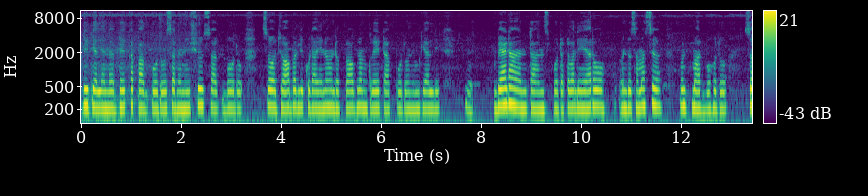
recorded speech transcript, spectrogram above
ಪ್ರೀತಿಯಲ್ಲಿ ಅಂದರೆ ಬ್ರೇಕಪ್ ಆಗ್ಬೋದು ಸಡನ್ ಇಶ್ಯೂಸ್ ಆಗ್ಬೋದು. ಸೊ ಜಾಬಲ್ಲಿ ಕೂಡ ಏನೋ ಒಂದು ಪ್ರಾಬ್ಲಮ್ ಕ್ರಿಯೇಟ್ ಆಗ್ಬೋದು. ನಿಮಗೆ ಅಲ್ಲಿ ಬೇಡ ಅಂತ ಅನ್ಸ್ಬೋದು. ಅಥವಾ ಅಲ್ಲಿ ಯಾರೋ ಒಂದು ಸಮಸ್ಯೆ ಉಂಟು ಮಾಡಬಹುದು ಸೊ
